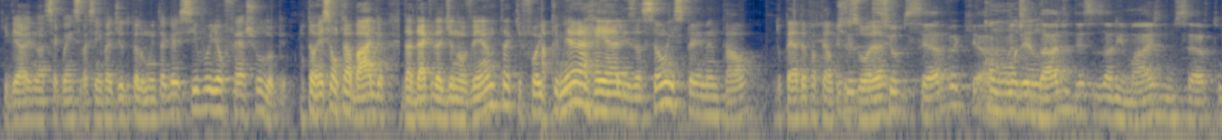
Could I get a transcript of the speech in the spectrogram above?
Que na sequência vai ser invadido pelo muito agressivo e eu fecho o loop. Então esse é um trabalho da década de 90, que foi a primeira realização experimental do pedra, papel, tesoura. Se observa que a Como quantidade modelo. desses animais num certo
